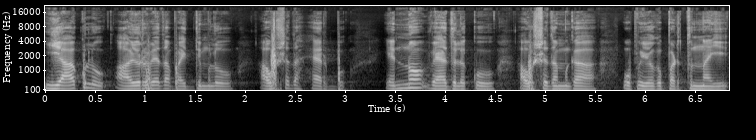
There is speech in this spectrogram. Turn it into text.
ఈ ఆకులు ఆయుర్వేద వైద్యంలో ఔషధ హెర్బ్ ఎన్నో వ్యాధులకు ఔషధంగా ఉపయోగపడుతున్నాయి.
